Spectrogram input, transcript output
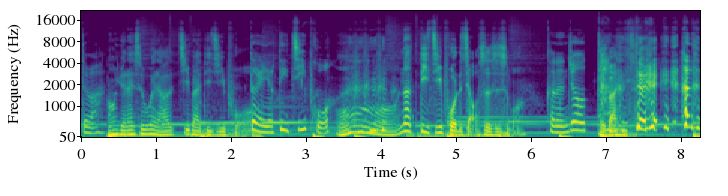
对吧？哦，原来是为了要祭拜地基婆。对，有地基婆。哦，那地基婆的角色是什么？可能就陪伴。对，他的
